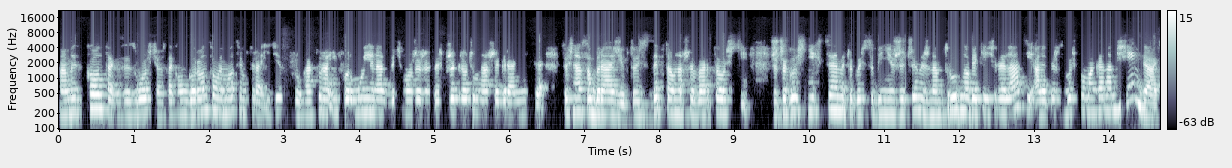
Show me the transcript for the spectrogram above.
mamy kontakt ze złością, z taką gorącą emocją, która idzie z brzucha, która informuje nas być może, że ktoś przekroczył nasze granice, ktoś nas obraził, ktoś zdeptał nasze wartości, że czegoś nie chcemy, czegoś sobie nie życzymy, że nam trudno w jakiejś relacji, ale też złość pomaga nam sięgać.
